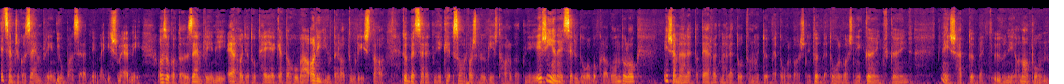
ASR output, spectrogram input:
egyszerűen csak a Zemplén jobban szeretném megismerni. Azokat a zempléni elhagyatott helyeket, ahová alig jut el a turista. Többet szeretnék szarvasbőgést hallgatni, és ilyen egyszerű dolgokra gondolok, és emellett a tervek mellett ott van, hogy többet olvasni, többet olvasni, könyv, könyv, és hát többet ülni a napon,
